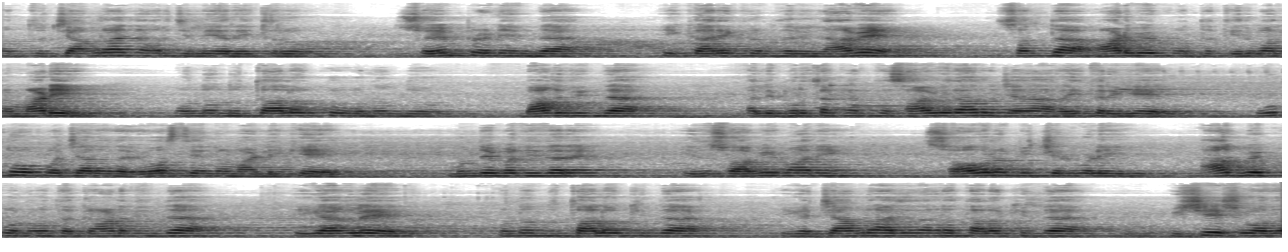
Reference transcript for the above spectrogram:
ಮತ್ತು ಚಾಮರಾಜನಗರ ಜಿಲ್ಲೆಯ ರೈತರು ಸ್ವಯಂ ಪ್ರೇರಣೆಯಿಂದ ಈ ಕಾರ್ಯಕ್ರಮದಲ್ಲಿ ನಾವೇ ಸ್ವಂತ ಮಾಡಬೇಕು ಅಂತ ತೀರ್ಮಾನ ಮಾಡಿ ಒಂದೊಂದು ತಾಲೂಕು, ಒಂದೊಂದು ಭಾಗದಿಂದ ಅಲ್ಲಿ ಬರ್ತಕ್ಕಂಥ ಸಾವಿರಾರು ಜನ ರೈತರಿಗೆ ಊಟೋಪಚಾರದ ವ್ಯವಸ್ಥೆಯನ್ನು ಮಾಡಲಿಕ್ಕೆ ಮುಂದೆ ಬಂದಿದ್ದಾರೆ. ಇದು ಸ್ವಾಭಿಮಾನಿ, ಸ್ವಾವಲಂಬಿ ಚಳುವಳಿ ಆಗಬೇಕು ಅನ್ನುವಂಥ ಕಾರಣದಿಂದ ಈಗಾಗಲೇ ಒಂದೊಂದು ತಾಲೂಕಿಂದ ಈಗ ಚಾಮರಾಜನಗರ ತಾಲೂಕಿಂದ ವಿಶೇಷವಾದ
